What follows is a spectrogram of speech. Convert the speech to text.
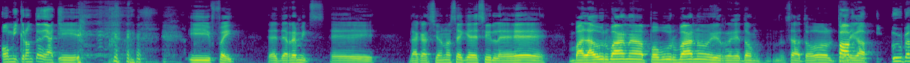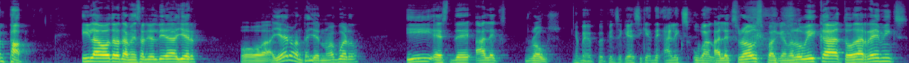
Omicron TDH. y, y Fate, de, de remix. Eh, la canción no sé qué decirle, es balada urbana, pop urbano y reggaetón. O sea, todo, todo Pop, ligado. Urban Pop. Y la otra también salió el día de ayer, o ayer o anteayer, no me acuerdo. Y es de Alex Rose. Me- Pensé que decir que de Alex Ubago. Alex Rose, para que no lo ubica, toda remix.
